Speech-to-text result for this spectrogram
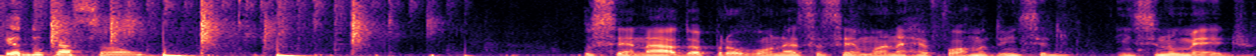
Educação. O Senado aprovou nesta semana a reforma do ensino médio.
